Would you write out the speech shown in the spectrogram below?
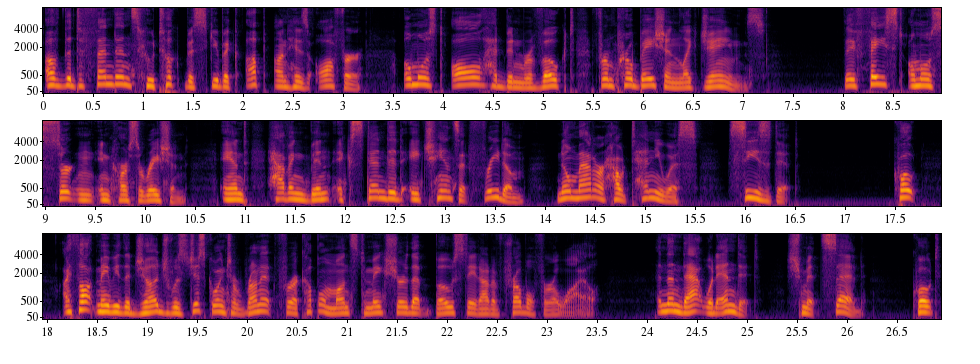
Of the defendants who took Biskupic up on his offer, almost all had been revoked from probation like James. They faced almost certain incarceration, and having been extended a chance at freedom, no matter how tenuous, seized it. Quote, I thought maybe the judge was just going to run it for a couple months to make sure that Bo stayed out of trouble for a while. And then that would end it, Schmidt said. Quote,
